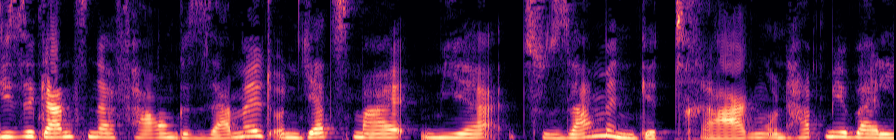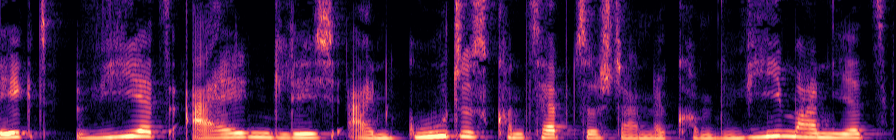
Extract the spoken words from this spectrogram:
diese ganzen Erfahrungen gesammelt und jetzt mal mir zusammengetragen und habe mir überlegt, wie jetzt eigentlich ein gutes Konzept zustande kommt, wie man jetzt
